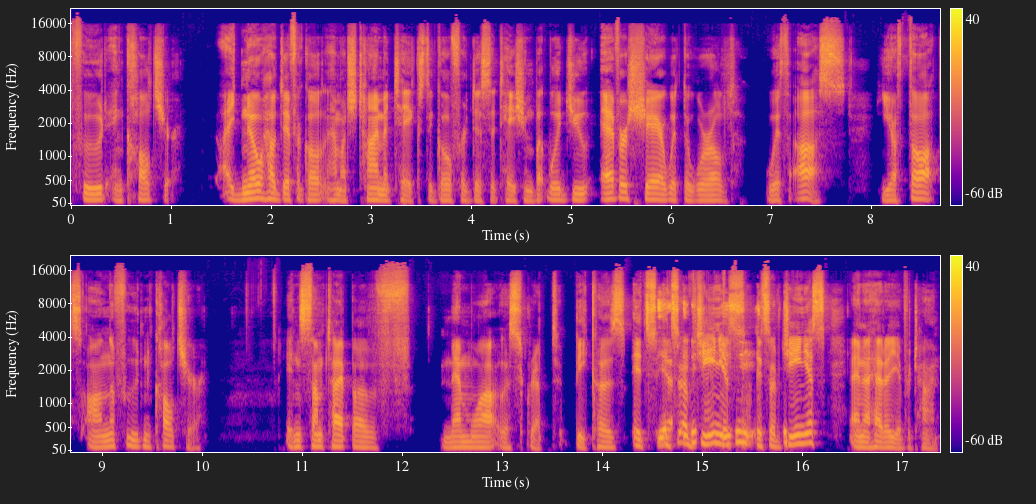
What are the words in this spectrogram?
food and culture. I know how difficult and how much time it takes to go for a dissertation, but would you ever share with the world, with us, your thoughts on the food and culture in some type of memoir or script? Because it's yeah, it's of it, genius. It it's of genius and ahead of your time.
